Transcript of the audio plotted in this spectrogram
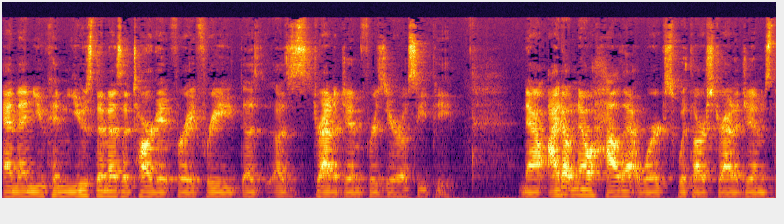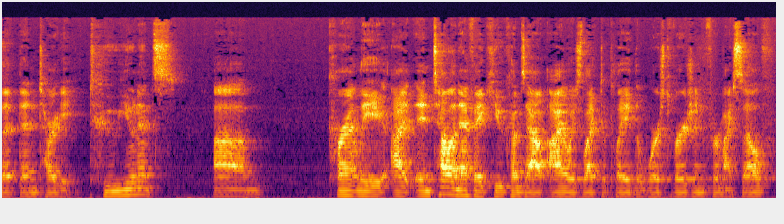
and then you can use them as a target for a free a, a stratagem for zero CP. Now, I don't know how that works with our stratagems that then target two units. Um, currently, I, until an FAQ comes out, I always like to play the worst version for myself,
